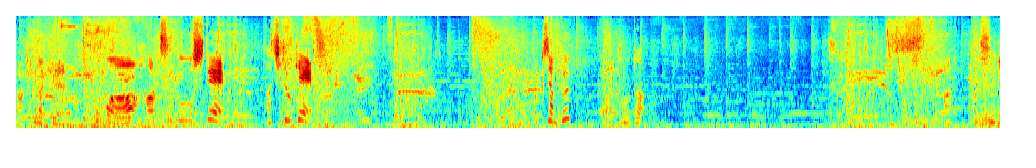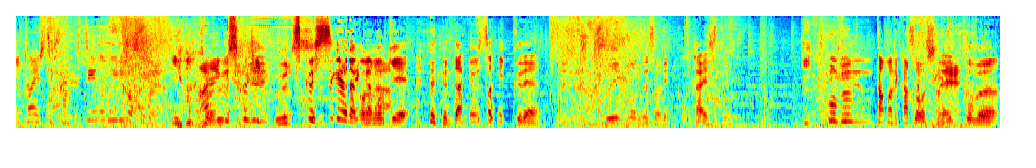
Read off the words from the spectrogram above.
バックナック。オーバー発動して8キロ系バックジャンプカウンタースに対して確定の V リバーサルいやこれダイブソニック美しすぎるなこの動手きダ イブソニックで吸い込んでソニックを返すという。1個分球で勝ってそうですねましたね1個分。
